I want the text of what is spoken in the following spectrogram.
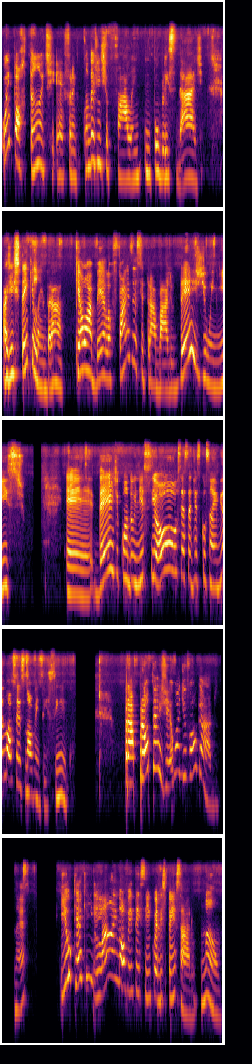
o importante, é, Frank, quando a gente fala em, em, publicidade, a gente tem que lembrar que a OAB ela faz esse trabalho desde o início, é, desde quando iniciou-se essa discussão em 1995, para proteger o advogado, né? E o que é que lá em 95 eles pensaram? Não,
